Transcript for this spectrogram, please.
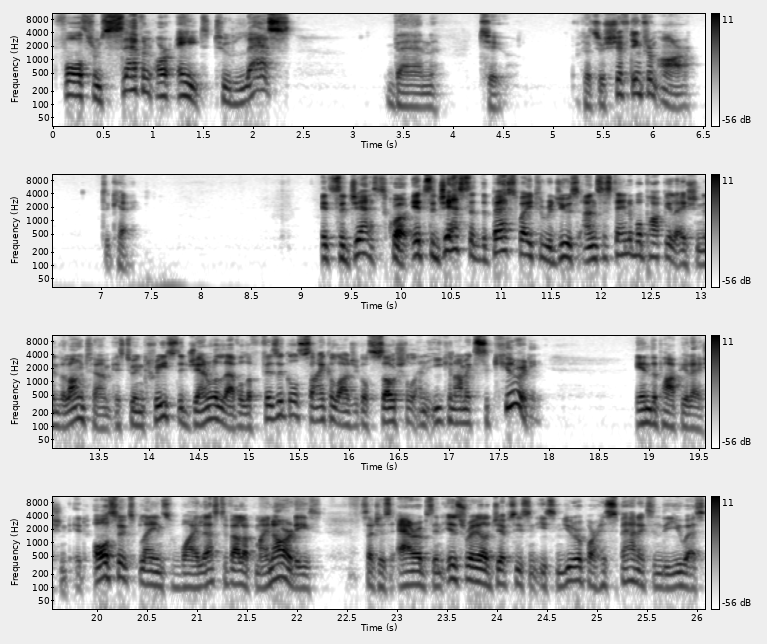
falls from seven or eight to less than two because you're shifting from R to K. It suggests, quote, it suggests that the best way to reduce unsustainable population in the long term is to increase the general level of physical, psychological, social, and economic security in the population. It also explains why less developed minorities, such as Arabs in Israel, Gypsies in Eastern Europe, or Hispanics in the US,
